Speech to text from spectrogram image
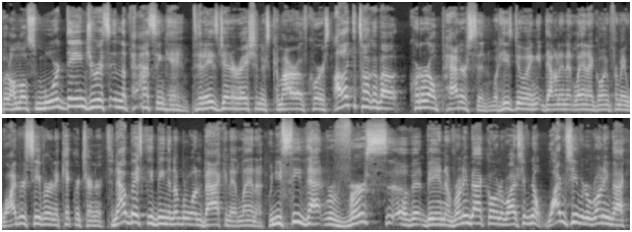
but almost more dangerous in the passing game. Today's generation is Kamara, of course. I like to talk about Cordarrelle Patterson, what he's doing down in Atlanta, going from a wide receiver and a kick returner to now basically being the number one back in Atlanta. When you see that reverse of it being a running back going to wide receiver, no, wide receiver to running back,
